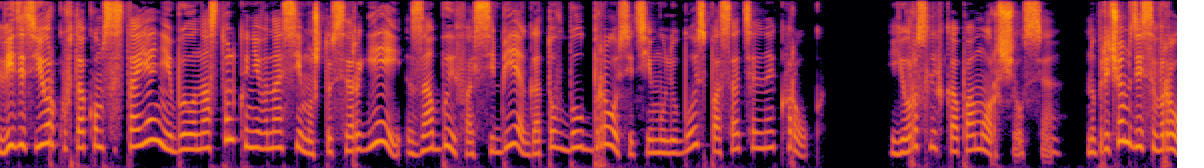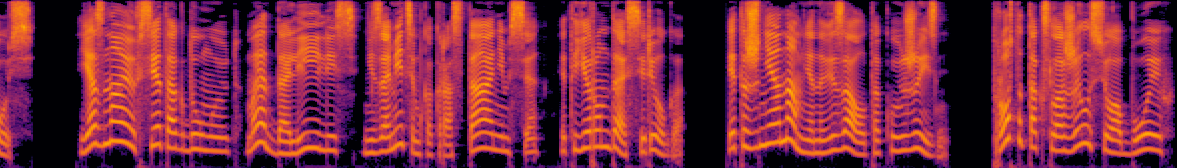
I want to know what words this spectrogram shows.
Видеть Йорку в таком состоянии было настолько невыносимо, что Сергей, забыв о себе, готов был бросить ему любой спасательный круг. Йор слегка поморщился. «Ну при чем здесь врозь? Я знаю, все так думают. Мы отдалились, не заметим, как расстанемся. Это ерунда, Серега. Это же не она мне навязала такую жизнь. Просто так сложилось у обоих.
